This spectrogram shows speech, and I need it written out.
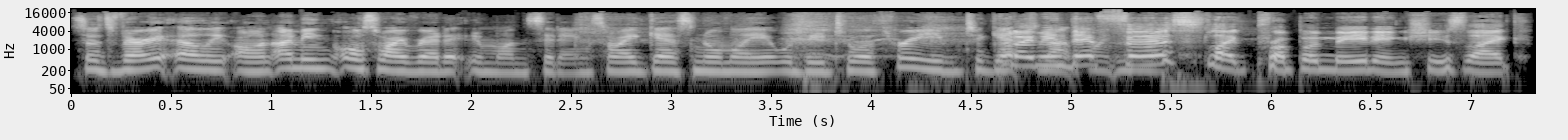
So it's very early on. I mean, also I read it in one sitting, so I guess normally it would be two or three to get. But I mean, their point in the book. first like proper meeting, she's like,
